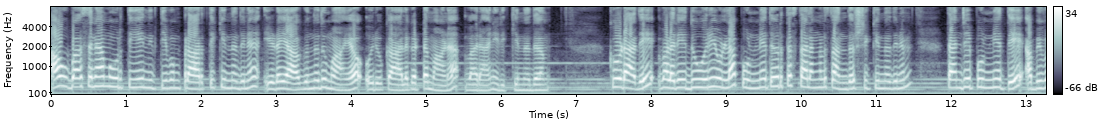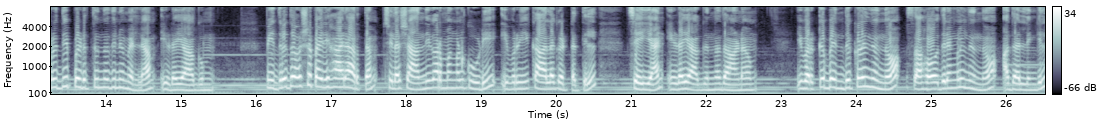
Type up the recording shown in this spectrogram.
ആ ഉപാസനാമൂർത്തിയെ നിത്യവും പ്രാർത്ഥിക്കുന്നതിന് ഇടയാകുന്നതുമായ ഒരു കാലഘട്ടമാണ് വരാനിരിക്കുന്നത്. കൂടാതെ വളരെ ദൂരെയുള്ള പുണ്യതീർത്ഥ സ്ഥലങ്ങൾ സന്ദർശിക്കുന്നതിനും തന്റെ പുണ്യത്തെ അഭിവൃദ്ധിപ്പെടുത്തുന്നതിനുമെല്ലാം ഇടയാകും. പിതൃദോഷ പരിഹാരാർത്ഥം ചില ശാന്തികർമ്മങ്ങൾ കൂടി ഇവർ ഈ കാലഘട്ടത്തിൽ ചെയ്യാൻ ഇടയാകുന്നതാണ്. ഇവർക്ക് ബന്ധുക്കളിൽ നിന്നോ സഹോദരങ്ങളിൽ നിന്നോ അതല്ലെങ്കിൽ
